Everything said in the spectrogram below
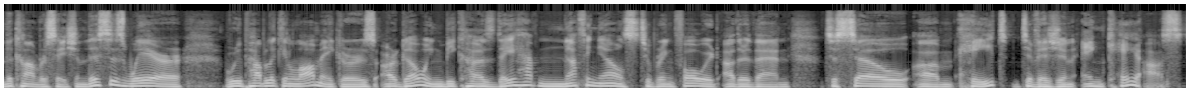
the conversation. This is where Republican lawmakers are going because they have nothing else to bring forward other than to sow um, hate, division, and chaos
